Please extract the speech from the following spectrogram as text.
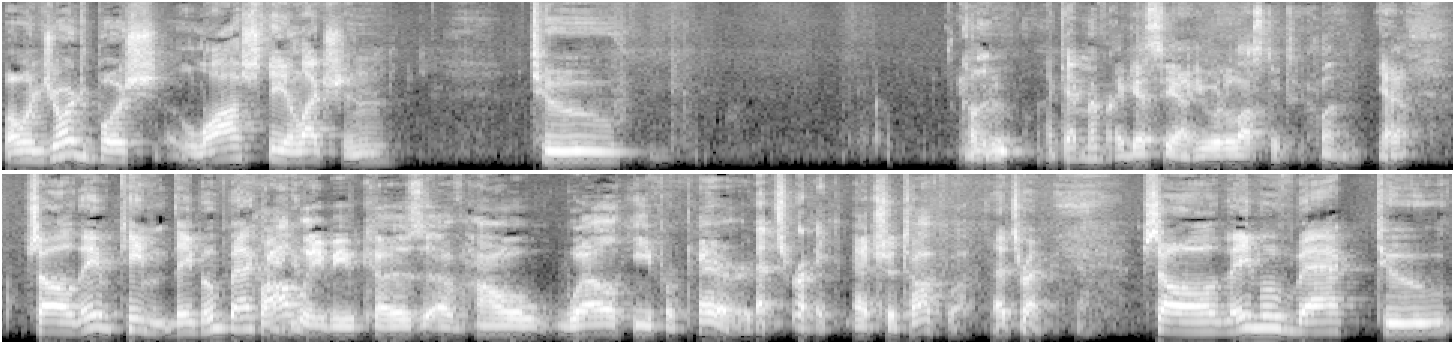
Well, when George Bush lost the election to Clinton, I can't remember. I guess yeah, he would have lost it to Clinton. Yeah. So they came. They moved back. to Probably because of how well he prepared That's right. at Chautauqua. That's right. So they moved back to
